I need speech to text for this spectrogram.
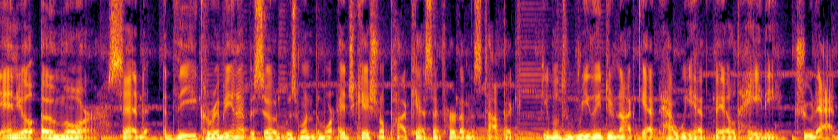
Daniel O'More said the Caribbean episode was one of the more educational podcasts I've heard on this topic. People really do not get how we have failed Haiti. True that.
